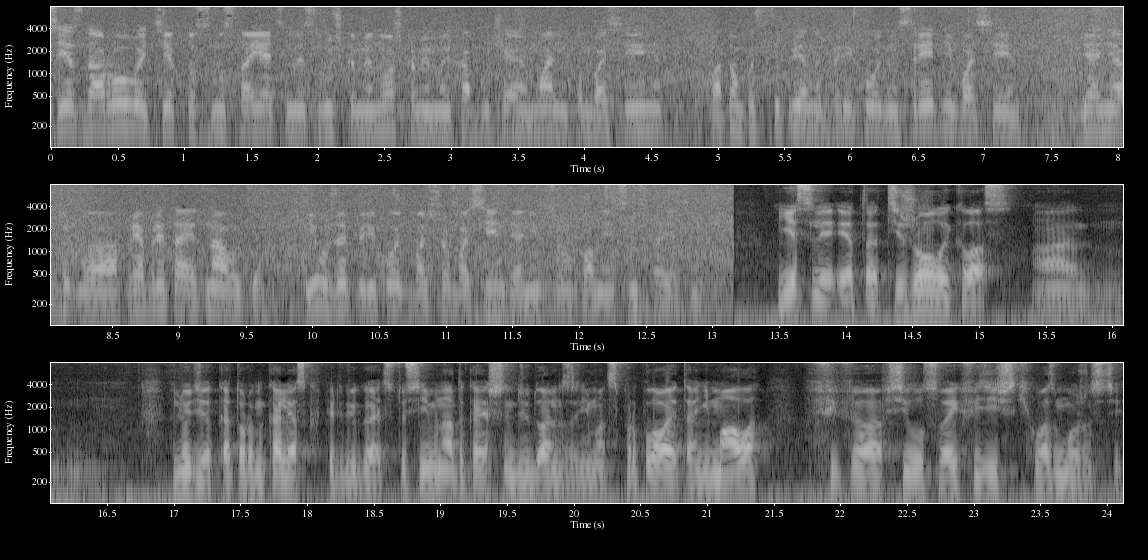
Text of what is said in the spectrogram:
Все здоровые, те, кто самостоятельные, с ручками, ножками, мы их обучаем в маленьком бассейне. Потом постепенно переходим в средний бассейн, где они об- а, приобретают навыки. И уже переходят в большой бассейн, где они все выполняют самостоятельно. Если это тяжелый класс, а, люди, которые на колясках передвигаются, то с ними надо, конечно, индивидуально заниматься. Проплывают они мало, а, в силу своих физических возможностей.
